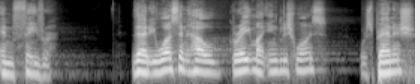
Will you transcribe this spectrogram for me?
and favor. That it wasn't how great my English was or Spanish,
